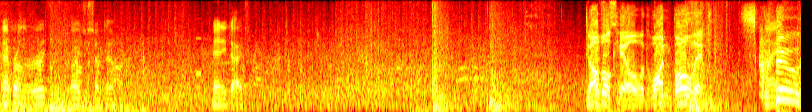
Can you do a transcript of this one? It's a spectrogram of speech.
Sniper on the roof. Oh, he just jumped down. And he died. Double kill with one bullet. Screw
